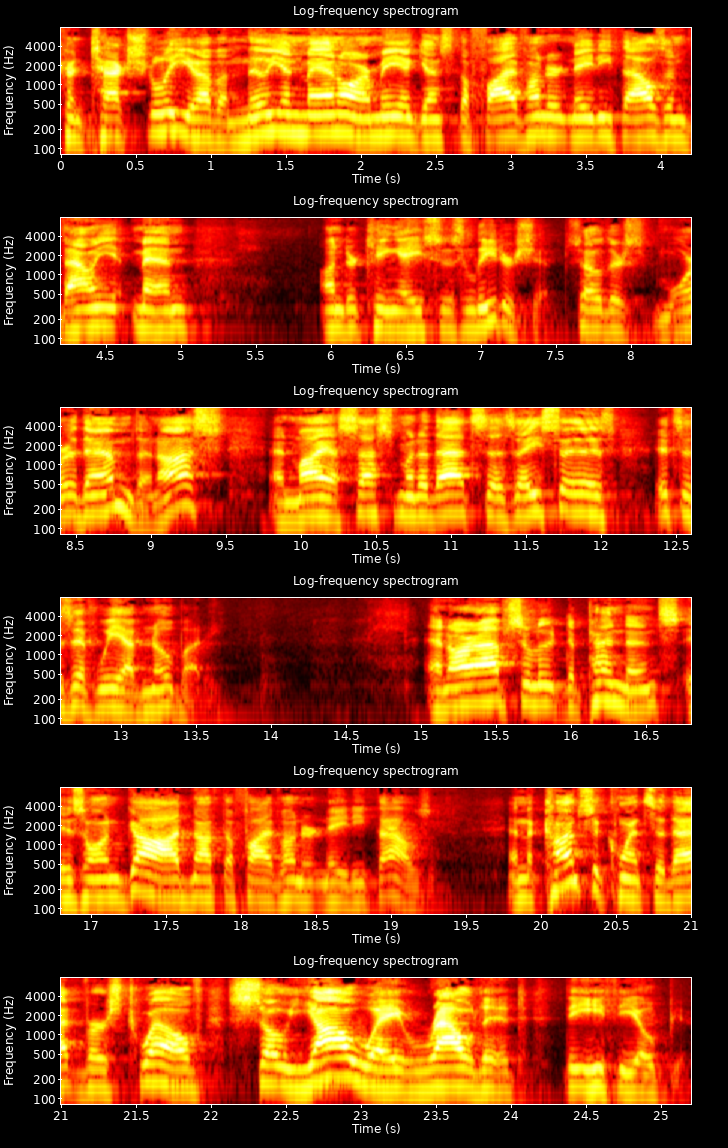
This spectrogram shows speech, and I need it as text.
Contextually, you have a million man army against the 580,000 valiant men under King Asa's leadership. So there's more of them than us. And my assessment of that says Asa is it's as if we have nobody. And our absolute dependence is on God, not the 580,000. And the consequence of that, verse 12, so Yahweh routed the Ethiopians.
